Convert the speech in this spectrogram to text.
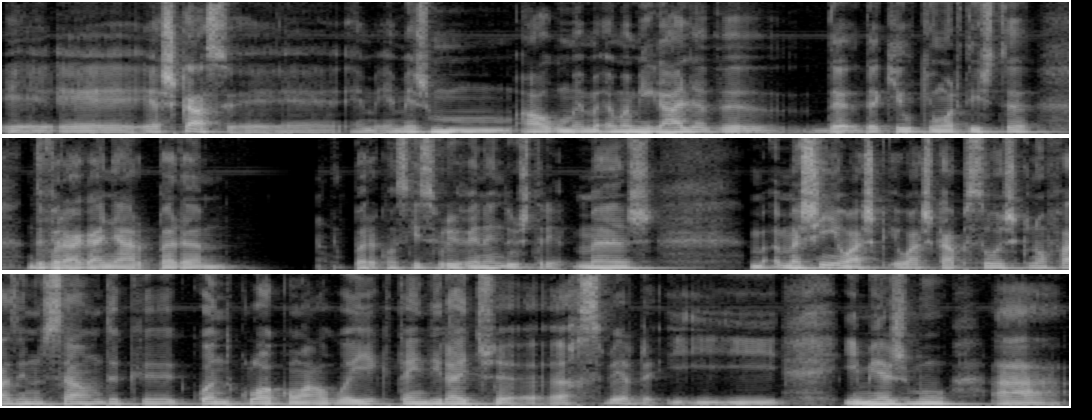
é, é, é escasso, é, é, é mesmo algo, é uma migalha de, de, daquilo que um artista deverá ganhar para, para conseguir sobreviver na indústria. Mas mas sim, eu acho, eu acho que há pessoas que não fazem noção de que quando colocam algo aí que têm direitos a, a receber e, e, e, mesmo há,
